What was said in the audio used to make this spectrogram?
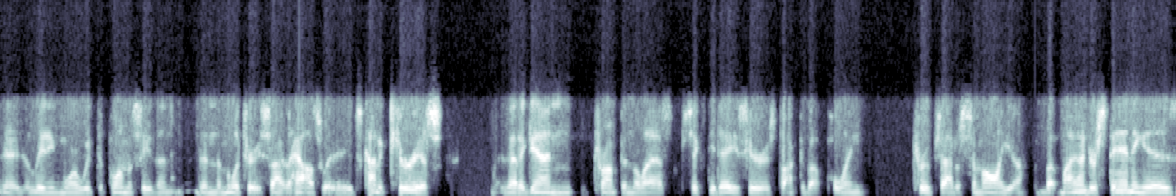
Uh, leading more with diplomacy than than the military side of the house. It's kind of curious that again, Trump in the last 60 days here has talked about pulling troops out of Somalia. But my understanding is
